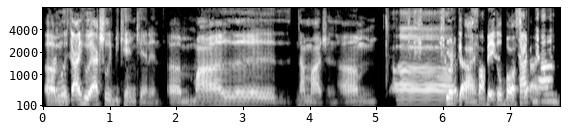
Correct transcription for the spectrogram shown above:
Um, the guy who actually became canon. Um, Ma, uh, not Majin. Um, Uh, short guy, fuck, Bagel Boss guy. Tapion?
